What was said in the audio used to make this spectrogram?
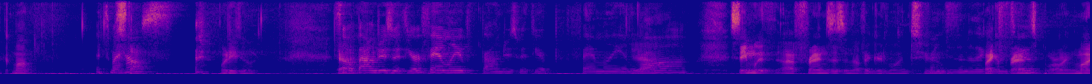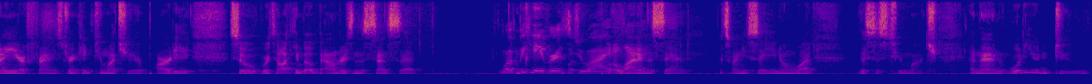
Like, Mom, It's my Stop. house. what are you doing? So boundaries with your family, boundaries with your family-in-law. Same with uh, friends is another good one too. Friends is another like good one, friends too. borrowing money or friends drinking too much at your party. So we're talking about boundaries in the sense that What behaviors put, do I put a line in the sand. That's when you say, you know what, this is too much. And then what do you do?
